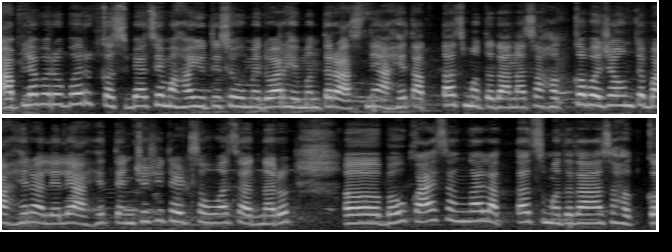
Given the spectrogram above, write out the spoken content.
आपल्याबरोबर कसब्याचे महायुतीचे उमेदवार हेमंत रासने आहेत. आत्ताच मतदानाचा हक्क बजावून ते बाहेर आलेले आहेत. त्यांच्याशी थेट संवाद साधणार आहोत. भाऊ काय सांगाल? आत्ताच मतदानाचा हक्क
